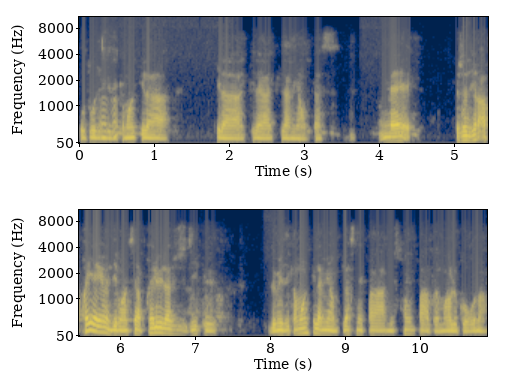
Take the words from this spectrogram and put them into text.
autour du Mhm. médicament qu'il a, qu'il a, qu'il a, qu'il a mis en place. Mais, je veux dire, après, il y a eu un démenti. Après, lui, il a juste dit que le médicament qu'il a mis en place n'est pas, ne soigne pas vraiment le corona.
